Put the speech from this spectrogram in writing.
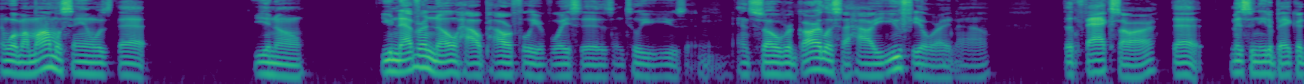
and what my mom was saying was that you know you never know how powerful your voice is until you use it and so regardless of how you feel right now the facts are that Miss Anita Baker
